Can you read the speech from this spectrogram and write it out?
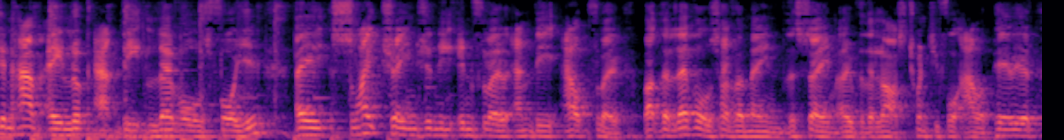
Can have a look at the levels for you. A slight change in the inflow and the outflow, but the levels have remained the same over the last 24 hour period,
